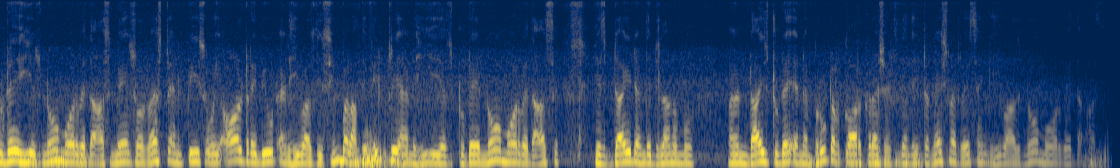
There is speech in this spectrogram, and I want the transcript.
Today he is no more with us. May so rest and peace. We all tribute and he was the symbol of the victory and he is today no more with us. He has died and the Dilano and dies today in a brutal car crash accident. The international racing he was no more with us.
